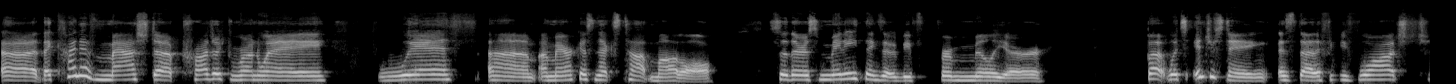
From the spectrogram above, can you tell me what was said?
uh, they kind of mashed up Project Runway with um, America's Next Top Model. So there's many things that would be familiar. But what's interesting is that if you've watched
